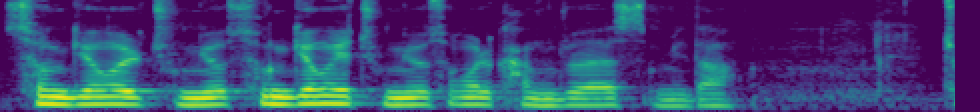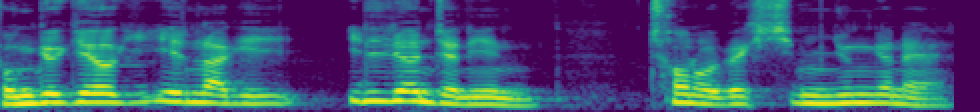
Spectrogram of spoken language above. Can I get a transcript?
성경을 중요, 성경의 중요성을 강조하였습니다. 종교개혁이 일어나기 1년 전인 1516년에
